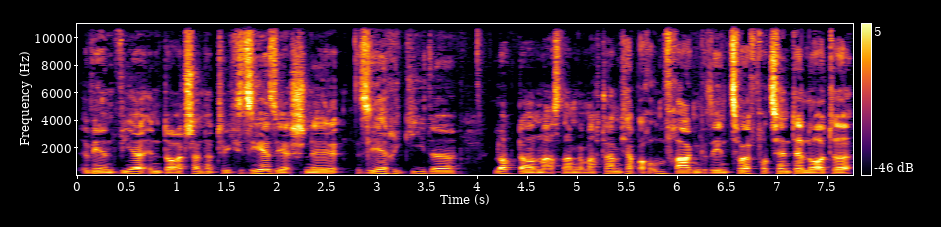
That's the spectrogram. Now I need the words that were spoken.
während wir in Deutschland natürlich sehr, sehr schnell sehr rigide Lockdown-Maßnahmen gemacht haben. Ich habe auch Umfragen gesehen, 12 Prozent der Leute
